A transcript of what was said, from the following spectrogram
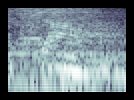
Shut down.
